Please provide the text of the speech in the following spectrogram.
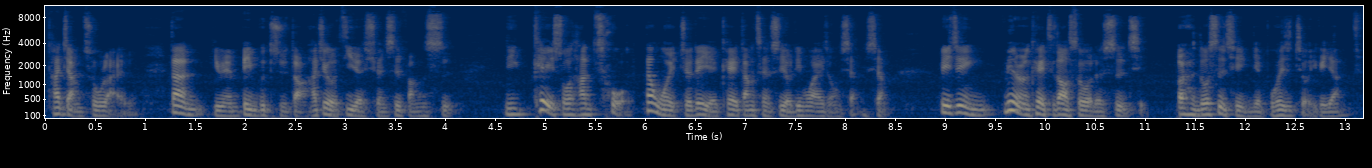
他讲出来了，但演员并不知道，他就有自己的诠释方式。你可以说他错，但我也觉得也可以当成是有另外一种想象。毕竟没有人可以知道所有的事情，而很多事情也不会是只有一个样子。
